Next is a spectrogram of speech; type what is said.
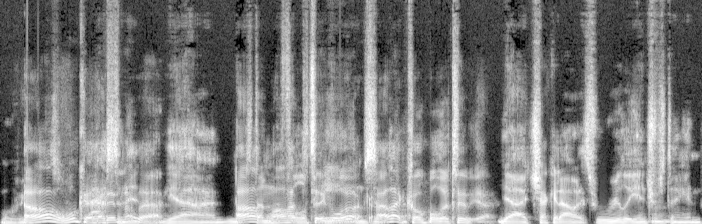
movie. Oh, okay. I didn't know that. Yeah, and it's Oh, the I'll have to take a look. Philippines I like Coppola too. Yeah. yeah, check it out. It's really interesting. And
